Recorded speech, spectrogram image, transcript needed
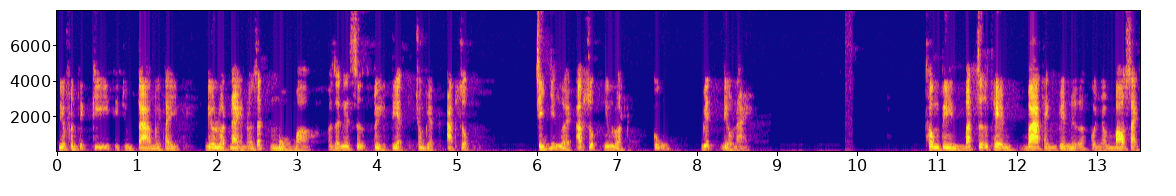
nếu phân tích kỹ thì chúng ta mới thấy điều luật này nó rất mù mờ và dẫn đến sự tùy tiện trong việc áp dụng. Chính những người áp dụng những luật cũng biết điều này. Thông tin bắt giữ thêm 3 thành viên nữa của nhóm báo sạch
